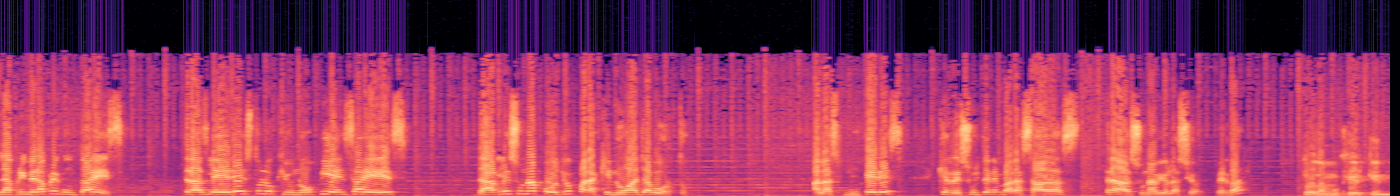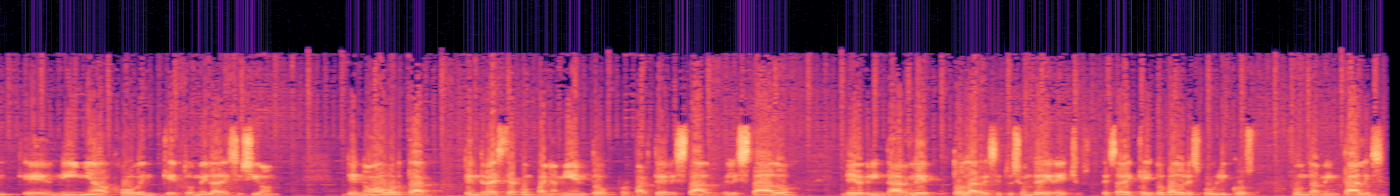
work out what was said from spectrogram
La primera pregunta es, tras leer esto lo que uno piensa es darles un apoyo para que no haya aborto a las mujeres que resulten embarazadas tras una violación, ¿verdad? toda mujer que, niña o joven que tome la decisión de no abortar tendrá este acompañamiento por parte del Estado. El Estado debe brindarle toda la restitución de derechos. Usted sabe que hay dos valores públicos fundamentales,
